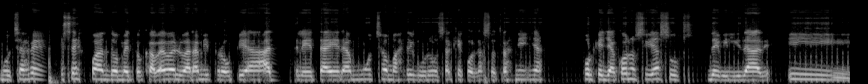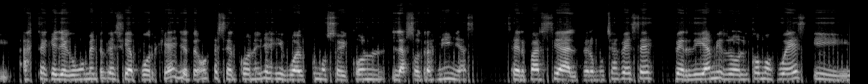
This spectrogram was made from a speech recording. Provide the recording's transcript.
Muchas veces cuando me tocaba evaluar a mi propia atleta era mucho más rigurosa que con las otras niñas, porque ya conocía sus debilidades. Y hasta que llegó un momento que decía, ¿por qué? Yo tengo que ser con ellas igual como soy con las otras niñas ser parcial, pero muchas veces perdía mi rol como juez y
